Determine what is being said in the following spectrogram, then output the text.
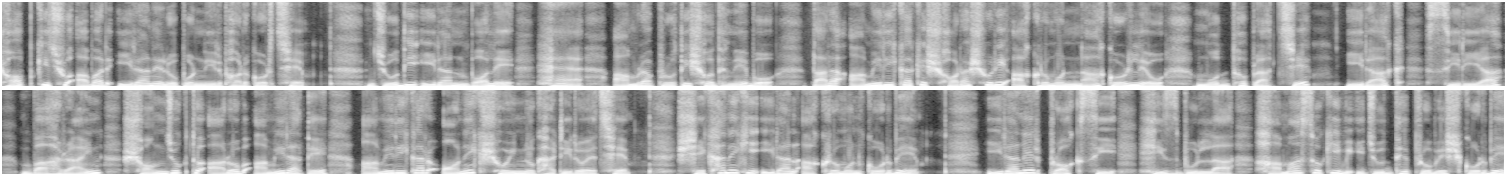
সব কিছু আবার ইরানের ওপর নির্ভর করছে। যদি ইরান বলে হ্যাঁ আমরা প্রতিশোধ নেব, তারা আমেরিকাকে সরাসরি আক্রমণ না করলেও মধ্যপ্রাচ্যে ইরাক, সিরিয়া, বাহরাইন, সংযুক্ত আরব আমিরাতে আমেরিকার অনেক সৈন্য ঘাঁটি রয়েছে। সেখানে কি ইরান আক্রমণ করবে? ইরানের প্রক্সি হিজবুল্লাহ হামাসও কি যুদ্ধে প্রবেশ করবে?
